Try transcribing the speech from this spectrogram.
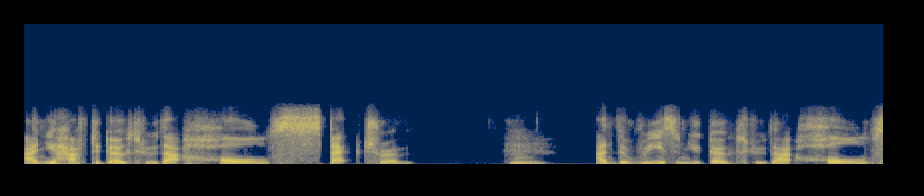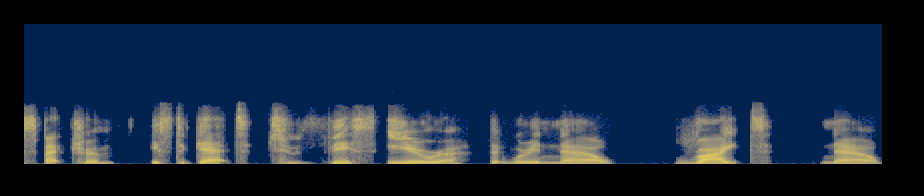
And you Mm. have to go through that whole spectrum. Mm. And the reason you go through that whole spectrum is to get to this era that we're in now, right now.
